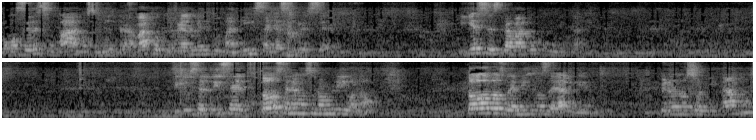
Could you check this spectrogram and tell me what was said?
como seres humanos en el trabajo que realmente humaniza y hace crecer. Y ese es trabajo comunitario. Y Dussel dice, todos tenemos un ombligo, ¿no? Todos venimos de alguien, pero nos olvidamos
